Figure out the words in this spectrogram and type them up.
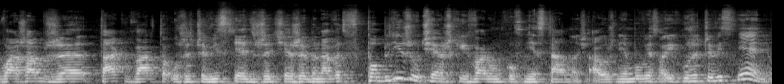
uważam, że tak warto urzeczywistniać życie, żeby nawet w pobliżu ciężkich warunków nie stanąć, a już nie mówiąc o ich urzeczywistnieniu.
